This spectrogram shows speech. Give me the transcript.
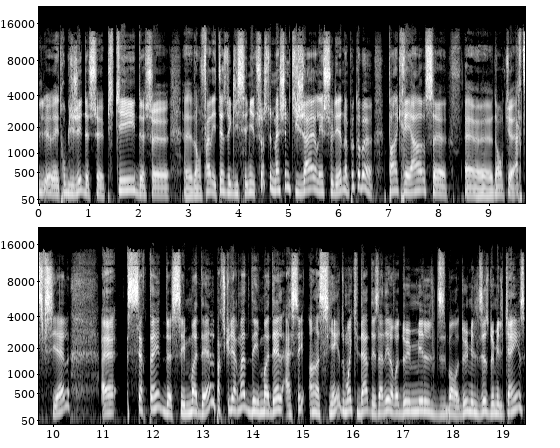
euh, être obligé de se piquer, de se euh, donc faire des tests de glycémie. Tout ça, c'est une machine qui gère l'insuline, un peu comme un pancréas euh, euh, donc euh, artificiel. Euh, certains de ces modèles, particulièrement des modèles assez anciens, du moins qui datent des années on va 2010, bon, 2010-2015,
